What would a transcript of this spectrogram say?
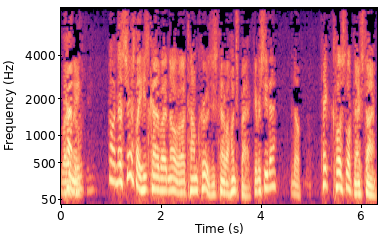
Larry kind King? of. No, no, seriously, he's kind of a, no, uh, Tom Cruise. He's kind of a hunchback. You ever see that? No. Take a close look next time.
